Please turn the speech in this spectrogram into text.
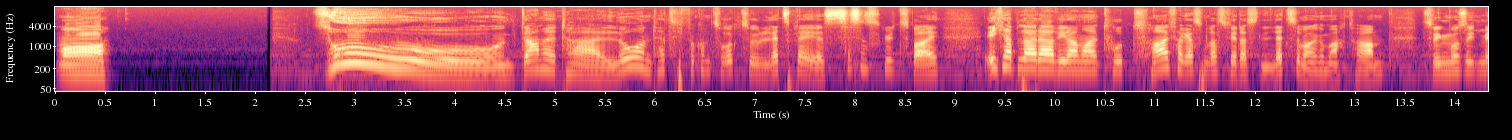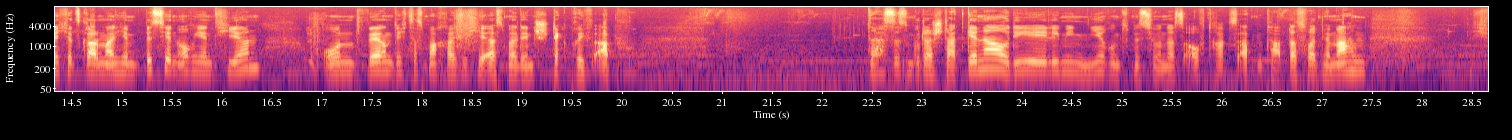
Oh. So, und damit hallo und herzlich willkommen zurück zu Let's Play Assassin's Creed 2. Ich habe leider wieder mal total vergessen, was wir das letzte Mal gemacht haben. Deswegen muss ich mich jetzt gerade mal hier ein bisschen orientieren. Und während ich das mache, reiße ich hier erstmal den Steckbrief ab. Das ist ein guter Start. Genau, die Eliminierungsmission, das Auftragsattentat. Das wollten wir machen. Ich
